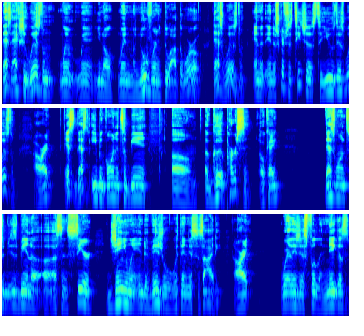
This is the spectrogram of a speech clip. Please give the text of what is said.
that's actually wisdom when when you know when maneuvering throughout the world. That's wisdom, and the, and the scriptures teach us to use this wisdom. All right, it's that's even going into being um a good person. Okay, that's going to be just being a, a, sincere genuine individual within this society. All right, where it's just full of niggas.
